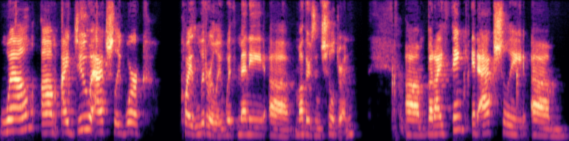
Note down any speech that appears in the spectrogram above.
Well, um, I do actually work quite literally with many uh, mothers and children, um, but I think it actually, um,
